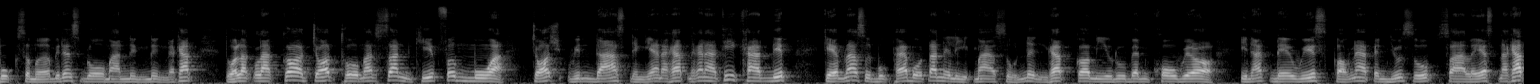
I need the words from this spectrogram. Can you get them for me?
บุกเสมอบิดเดิลสโบรมา1-1นะครับตัวหลักๆ ก็จอร์จโทมัสสันคีฟเฟอร์มัว จอร์จวินดัสอย่างเงี้ยนะครับ ในขณะที่คาร์ดิฟเกมล่าสุดบุกแพ้โบตันในลีกมา 0-1 ครับ ก็มีรูเบนโคเวลอินัทเดวิสกองหน้าเป็นยูซุปซาเลสนะครับ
